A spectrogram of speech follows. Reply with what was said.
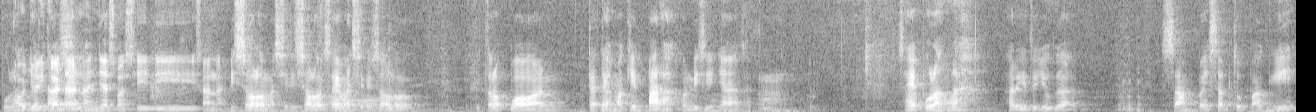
pulang oh jadi Tasik." keadaan Anjas masih di sana di Solo masih di Solo, saya masih di Solo. Ditelepon, teteh makin parah kondisinya. kata. Hmm. Saya pulang lah hari itu juga sampai Sabtu pagi,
